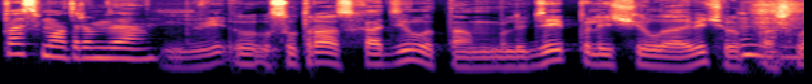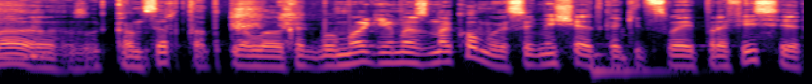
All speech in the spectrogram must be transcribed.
Посмотрим, да. Ве- С утра сходила, там людей полечила, а вечером пошла, концерт отпела. Как бы многие мои знакомые совмещают какие-то свои профессии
